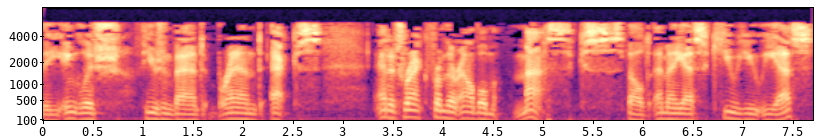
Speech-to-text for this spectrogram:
the English fusion band Brand X, and a track from their album Masks, spelled M-A-S-Q-U-E-S.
